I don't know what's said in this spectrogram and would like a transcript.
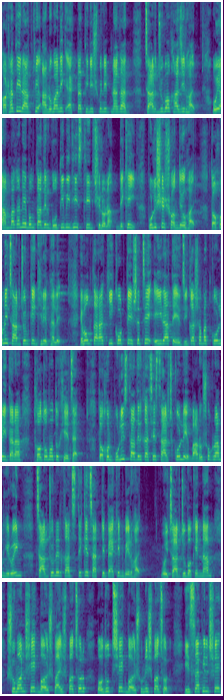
হঠাৎই রাত্রি আনুমানিক একটা তিরিশ মিনিট নাগাদ চার যুবক হাজির হয়। ওই আমবাগানে এবং তাদের গতিবিধি স্থির ছিল না, দেখেই পুলিশের সন্দেহ হয়। তখনই চারজনকে ঘিরে ফেলে এবং তারা কি করতে এসেছে এই রাতে জিজ্ঞাসাবাদ করলেই তারা থতমত খেয়ে যায়। তখন পুলিশ তাদের কাছে সার্চ করলে বারোশো গ্রাম হিরোইন চারজনের কাছ থেকে চারটি প্যাকেট বের হয়। ওই চার যুবকের নাম সুমন শেখ, বয়স বাইশ বছর, অদূত শেখ, বয়স উনিশ বছর, ইসরাফিল শেখ,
